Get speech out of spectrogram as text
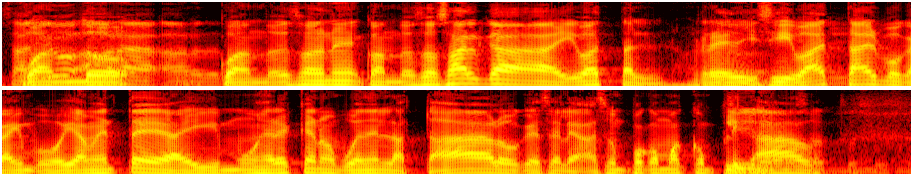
salió, cuando ahora- ahora- cuando eso ne- cuando eso salga ahí va a estar ready sí va a estar porque hay, obviamente hay mujeres que no pueden lactar o que se les hace un poco más complicado exacto, sí, sí.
